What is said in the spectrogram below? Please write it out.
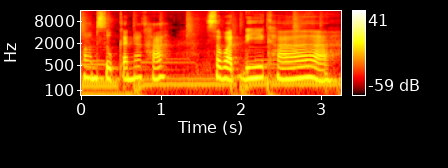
ความสุขกันนะคะ สวัสดีค่ะ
